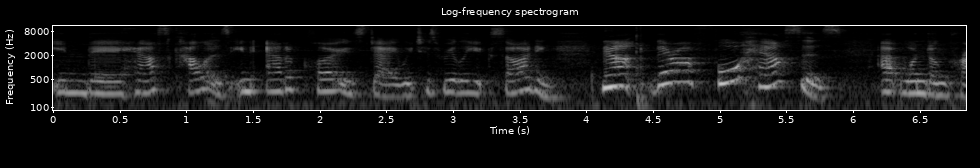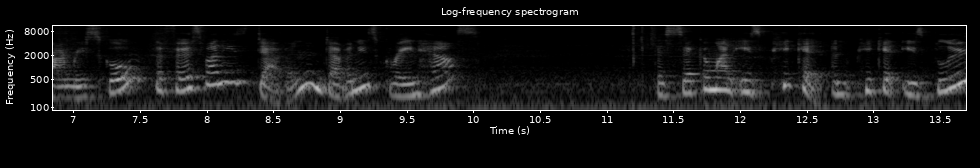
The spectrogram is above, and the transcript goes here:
in their house colours in out of clothes day, which is really exciting. Now, there are four houses at Wandong Primary School. The first one is Davin, and Davin is greenhouse. The second one is Pickett, and Pickett is blue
